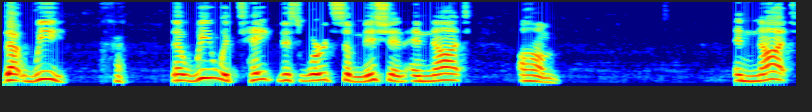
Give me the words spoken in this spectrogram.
That we that we would take this word submission and not um and not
